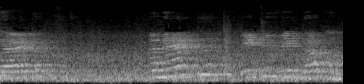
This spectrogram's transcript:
that connect it with the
